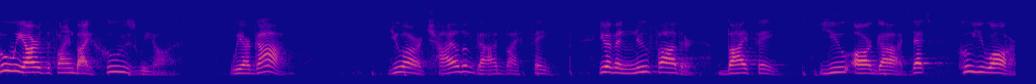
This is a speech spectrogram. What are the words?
Who we are is defined by whose we are. We are God's. You are a child of God by faith. You have a new father by faith. You are God's. That's who you are.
